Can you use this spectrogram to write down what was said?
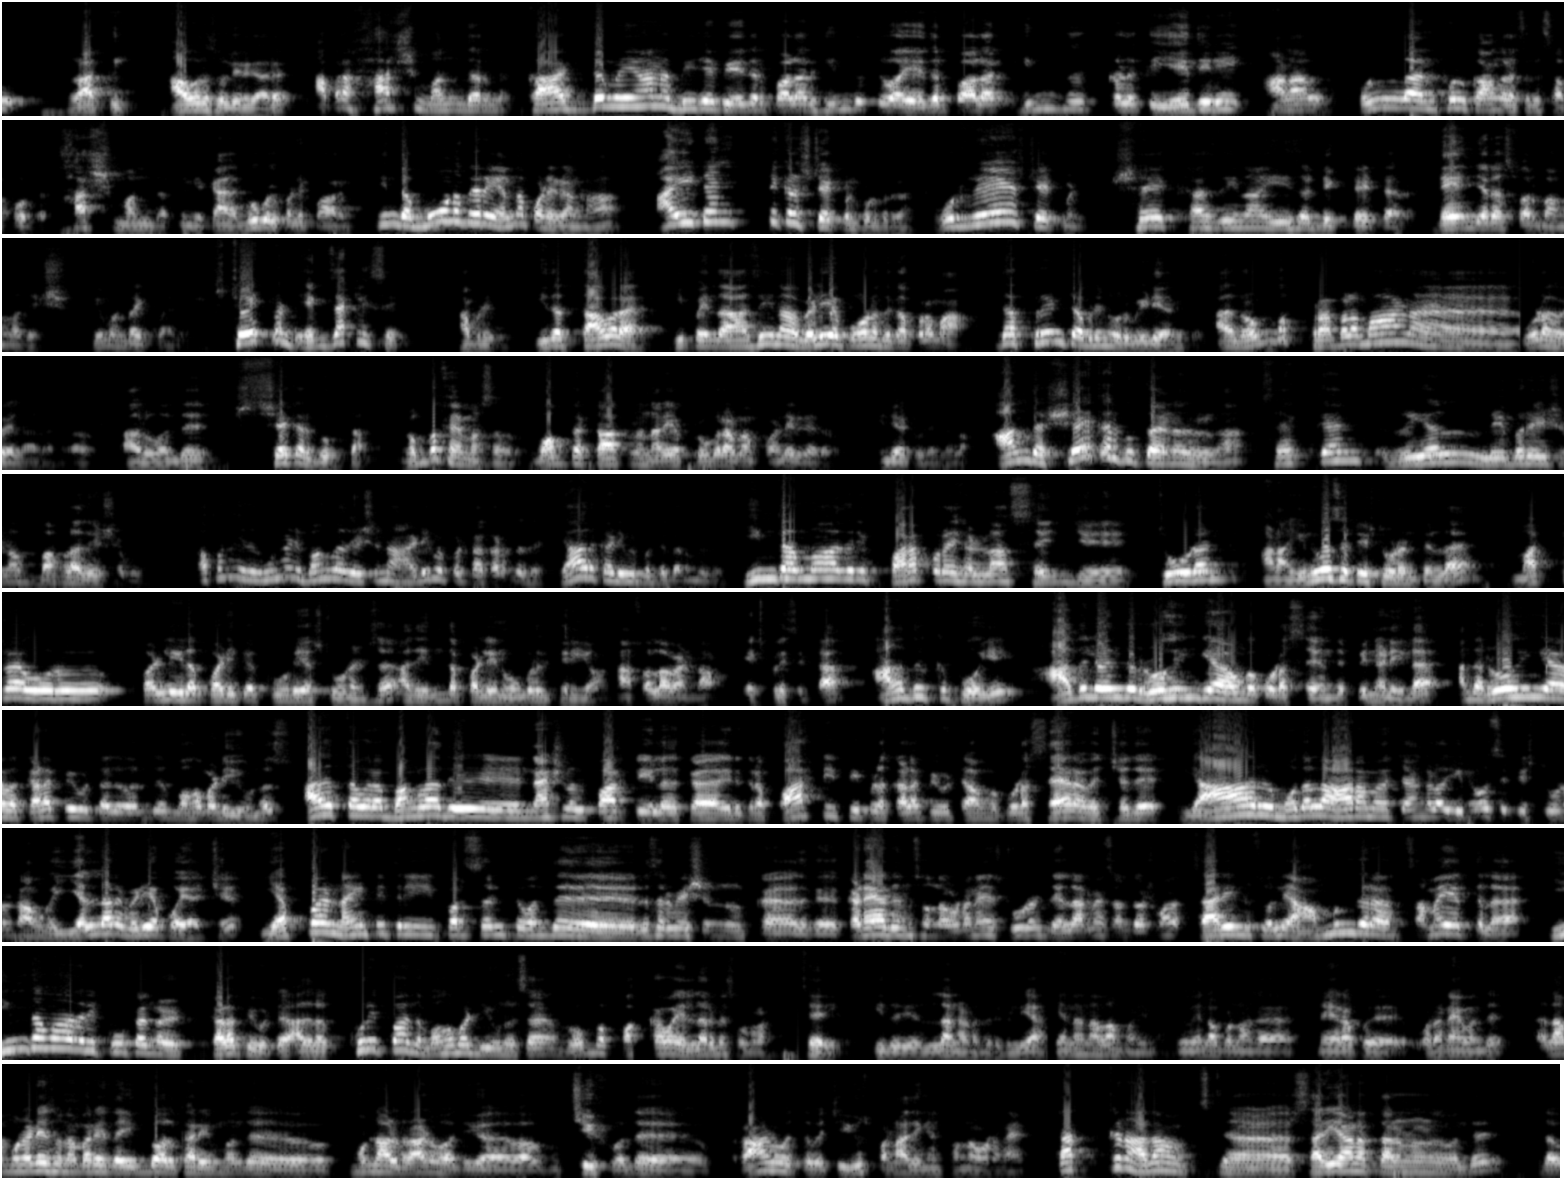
ராத்தி அவரு சொல்லியிருக்காரு. அப்புறம் ஹர்ஷ் மந்தர்னு கடுமையான பிஜேபி எதிர்ப்பாளர் ஹிந்துத்துவ எதிர்ப்பாளர் ஹிந்துக்களுக்கு எதிரி ஆனால் ஃபுல் அண்ட் ஃபுல் காங்கிரஸுக்கு சப்போர்ட் ஹர்ஷ் மந்தர் நீங்க கூகுள் பண்ணி பாருங்க. இந்த மூணு பேரும் என்ன பண்ணிருக்காங்கன்னா ஐடென்டிக்கல் ஸ்டேட்மெண்ட் கொடுத்துருக்காங்க. ஒரே statement Sheikh Hasina is a dictator dangerous for Bangladesh human right violation statement exactly same அப்படி. இதை தவிர இப்ப இந்த ஹசீனா வெளியே போனதுக்கு அப்புறமா த பிரிண்ட் அப்படின்னு ஒரு மீடியா இருக்கு. அது ரொம்ப பிரபலமான ஊடகவியலாளர் அவர். வந்து சேகர் குப்தா ரொம்ப ஃபேமஸ் அவர். வாக் த டாக்னு நிறைய ப்ரோக்ராம்லாம் பண்ணியிருக்காரு அவர் இந்தியா டுடேலாம் அந்த சேகர் குப்தா என்ன சொல்லுன்னா second real liberation of Bangladesh அப்படின்னு. அப்பனா இதுக்கு முன்னாடி பங்களாதேஷ் என்ன அடிமைப்பட்டா கடந்தது? யாருக்கு அடிமைப்பட்டு கடந்தது? இந்த மாதிரி பரப்புரைகள்லாம் செஞ்சு ஸ்டூடெண்ட் ஆனா யூனிவர்சிட்டி ஸ்டூடெண்ட் இல்ல மற்ற ஒரு பள்ளியில படிக்கக்கூடிய ஸ்டூடெண்ட்ஸ் அது இந்த பள்ளின்னு உங்களுக்கு தெரியும். நான் சொல்ல வேண்டாம். எக்ஸ்பிளிசிட்டா அதுக்கு போய் அதுல இருந்து ரோஹிங்கியா அவங்க கூட சேர்ந்து பின்னணியில அந்த ரோஹிங்கியாவை கிளப்பி விட்டது வந்து முகமது யூனுஸ். அது தவிர பங்களாதேஷ் நேஷனல் பார்ட்டியில இருக்கிற பார்ட்டி பீப்புளை கிளப்பி விட்டு அவங்க கூட சேர வச்சது. யாரு முதல்ல ஆரம்பிச்சாங்களோ யூனிவர்சிட்டி ஸ்டூடெண்ட் அவங்க எல்லாரும் வெளியே போயாச்சு. எப்ப நைன்டி த்ரீ பர்சன்ட் வந்து ரிசர்வேஷன் கிடையாதுன்னு சொன்ன உடனே ஸ்டூடெண்ட்ஸ் எல்லாருமே சந்தோஷமா சரின்னு சொல்லி அமுங்கிற சமயத்துல இந்த மாதிரி கூட்டங்கள் கிளப்பி விட்டு அதுல குறிப்பா இந்த முகமது யூனுஸ ரொம்ப பக்காவா எல்லாருமே சொல்றாங்க. சரி இது எல்லாம் நடந்திருக்கு இல்லையா? என்னென்னலாம் பண்ணிடும் இவங்க என்ன பண்ணாங்க? நேரா போய் உடனே வந்து நான் முன்னாடியே சொன்ன மாதிரி இந்த இக்பால் கரீம் வந்து முன்னாள் ராணுவ அதிக சீஃப் வந்து ராணுவத்தை வச்சு யூஸ் பண்ணாதீங்கன்னு சொன்ன உடனே டக்குன்னு அதான் சரியான தருணம் வந்து இந்த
